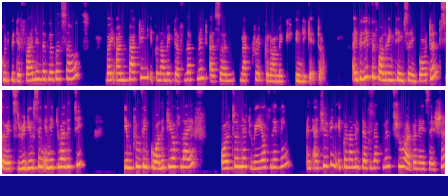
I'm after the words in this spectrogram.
could be defined in the global south by unpacking economic development as a macroeconomic indicator. I believe the following themes are important. So it's reducing inequality, improving quality of life, alternate way of living, and achieving economic development through urbanization,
